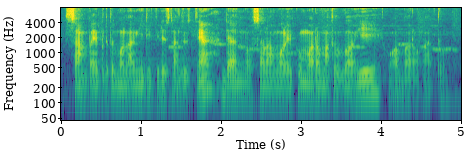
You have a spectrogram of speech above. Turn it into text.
Sampai bertemu lagi di video selanjutnya dan wassalamualaikum warahmatullahi wabarakatuh.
